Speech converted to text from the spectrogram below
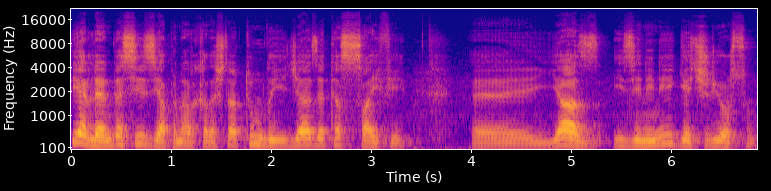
Diğerlerini de siz yapın arkadaşlar. Tumdu icazete sayfi. Ee, yaz izinini geçiriyorsun.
